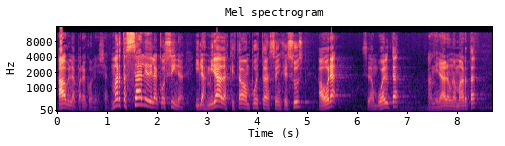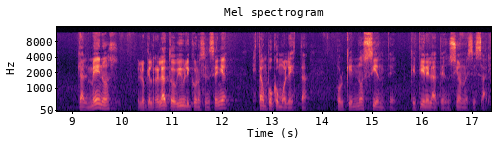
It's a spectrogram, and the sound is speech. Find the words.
habla para con ella. Marta sale de la cocina y las miradas que estaban puestas en Jesús ahora se dan vuelta a mirar a una Marta que al menos, en lo que el relato bíblico nos enseña, está un poco molesta porque no siente que tiene la atención necesaria.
